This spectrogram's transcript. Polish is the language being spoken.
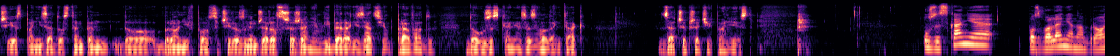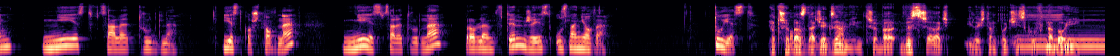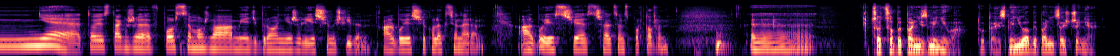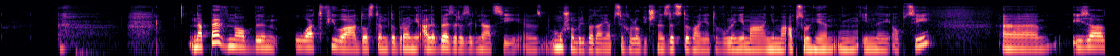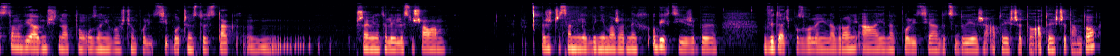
Czy jest pani za dostępem do broni w Polsce? Czyli rozumiem, że rozszerzeniem, liberalizacją prawa do, do uzyskania zezwoleń, tak? Za czy przeciw pani jest? Uzyskanie pozwolenia na broń nie jest wcale trudne. Jest kosztowne, nie jest wcale trudne. Problem w tym, że jest uznaniowe. Tu jest. No trzeba zdać egzamin, trzeba wystrzelać ileś tam pocisków, naboi. To jest tak, że w Polsce można mieć broń, jeżeli jest się myśliwym, albo jest się kolekcjonerem, albo jest się strzelcem sportowym. Co, co by pani zmieniła tutaj? Zmieniłaby pani coś czy nie? Na pewno bym ułatwiła dostęp do broni, ale bez rezygnacji. Muszą być badania psychologiczne, zdecydowanie to w ogóle nie ma, nie ma absolutnie mm, innej opcji. I zastanowiłabym się nad tą uznaniowością policji, bo często jest tak, przynajmniej na tyle, ile słyszałam, że czasami jakby nie ma żadnych obiekcji, żeby wydać pozwolenie na broń, a jednak policja decyduje, że a to jeszcze to, a to jeszcze tamto.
